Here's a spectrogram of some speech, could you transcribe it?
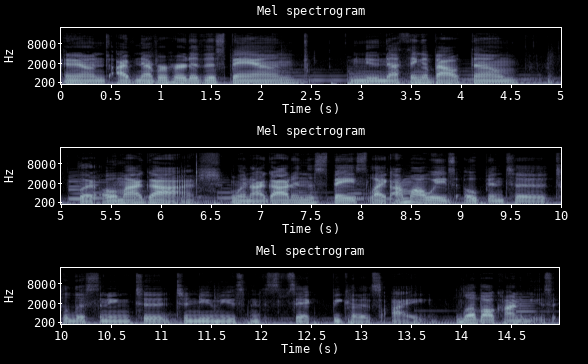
And I've never heard of this band, knew nothing about them. But oh my gosh, when I got in the space, like I'm always open to to listening to to new music because I love all kind of music.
